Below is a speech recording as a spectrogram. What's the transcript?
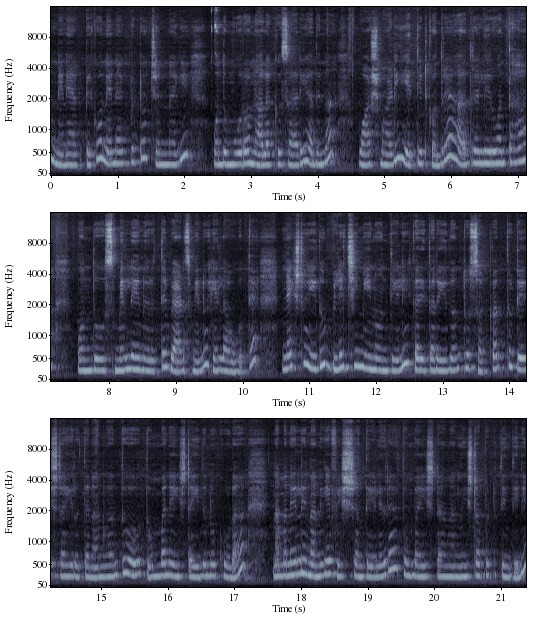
ನೆನೆ ಹಾಕಬೇಕು. ನೆನೆ ಹಾಕ್ಬಿಟ್ಟು ಚೆನ್ನಾಗಿ ಒಂದು ಮೂರೋ ನಾಲ್ಕು ಸಾರಿ ಅದನ್ನು ವಾಶ್ ಮಾಡಿ ಎತ್ತಿಟ್ಕೊಂಡ್ರೆ ಅದರಲ್ಲಿರುವಂತಹ ಒಂದು ಸ್ಮೆಲ್ ಏನಿರುತ್ತೆ ಬ್ಯಾಡ್ ಸ್ಮೆಲ್ಲು ಎಲ್ಲ ಹೋಗುತ್ತೆ. ನೆಕ್ಸ್ಟು ಇದು ಬಿಳಿಚಿ ಮೀನು ಅಂತೇಳಿ ಕರೀತಾರೆ. ಇದಂತೂ ಸಖತ್ತು ಟೇಸ್ಟಾಗಿರುತ್ತೆ ನನಗಂತೂ ತುಂಬಾ ಇಷ್ಟ. ಇದನ್ನು ಕೂಡ ನಮ್ಮ ಮನೆಯಲ್ಲಿ ನನಗೆ ಫಿಶ್ ಅಂತ ಹೇಳಿದರೆ ತುಂಬ ಇಷ್ಟ. ನಾನು ಇಷ್ಟಪಟ್ಟು ತಿಂತೀನಿ.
